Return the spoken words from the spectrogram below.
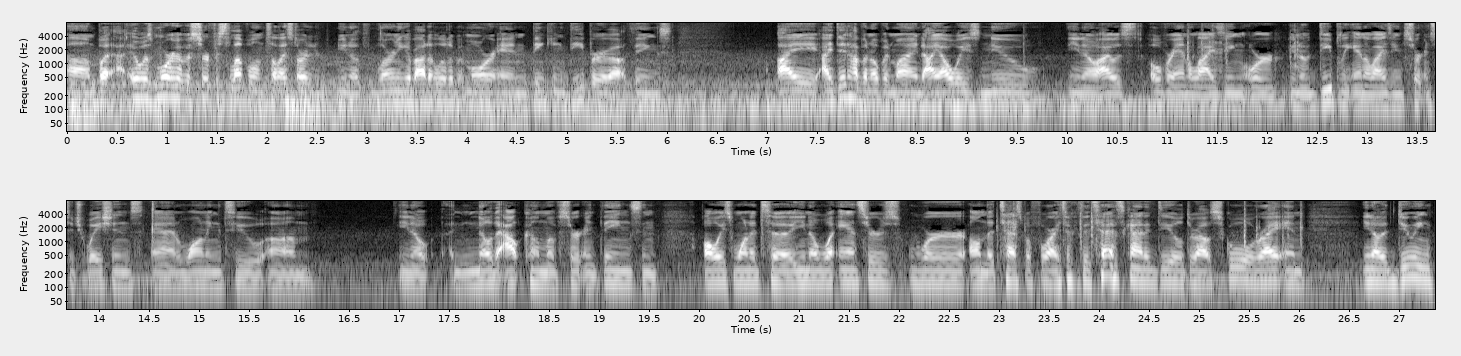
um, but it was more of a surface level until I started, you know, learning about it a little bit more and thinking deeper about things. I I did have an open mind. I always knew, you know, I was over analyzing or you know deeply analyzing certain situations and wanting to, um, you know, know the outcome of certain things and always wanted to, you know, what answers were on the test before I took the test, kind of deal throughout school, right? And you know, doing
